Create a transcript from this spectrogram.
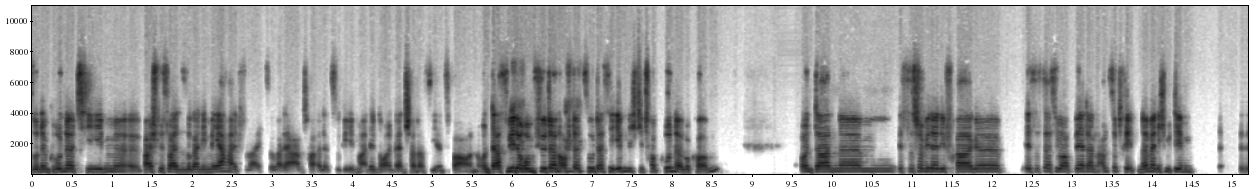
so einem Gründerteam äh, beispielsweise sogar die Mehrheit vielleicht sogar der Anteile zu geben an dem neuen Venture, das sie jetzt bauen. Und das wiederum führt dann oft mhm. dazu, dass sie eben nicht die Top-Gründer bekommen. Und dann ähm, ist es schon wieder die Frage, ist es das überhaupt wert, dann anzutreten? Ne? Wenn ich mit dem äh,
